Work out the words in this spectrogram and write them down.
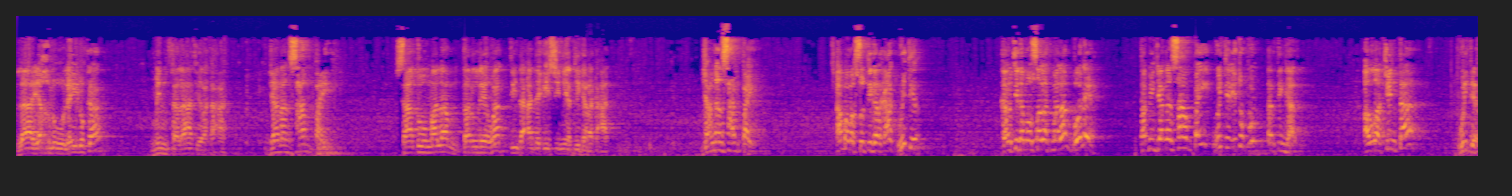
La yakhlu layluka min thalathi rakaat. Jangan sampai satu malam terlewat tidak ada isinya tiga rakaat. Jangan sampai. Apa maksud tiga rakaat? Witir. Kalau tidak mau salat malam, boleh. Tapi jangan sampai witir itu pun tertinggal. Allah cinta witir.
